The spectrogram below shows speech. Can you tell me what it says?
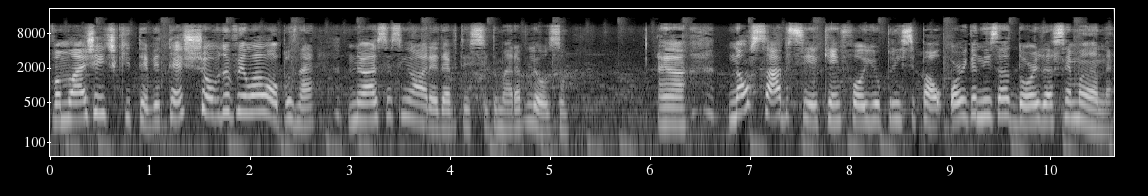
Vamos lá, gente, que teve até show do Vila Lobos, né? Nossa Senhora, deve ter sido maravilhoso. É, não sabe se quem foi o principal organizador da semana.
